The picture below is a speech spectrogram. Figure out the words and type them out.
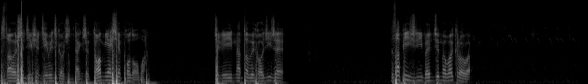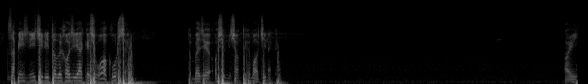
Zostało jeszcze 99 godzin, także to mnie się podoba. Czyli na to wychodzi, że za 5 dni będzie nowa krowa. Za 5 dni, czyli to wychodzi jakieś... O kurczę. To będzie 80 chyba odcinek. Oj.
